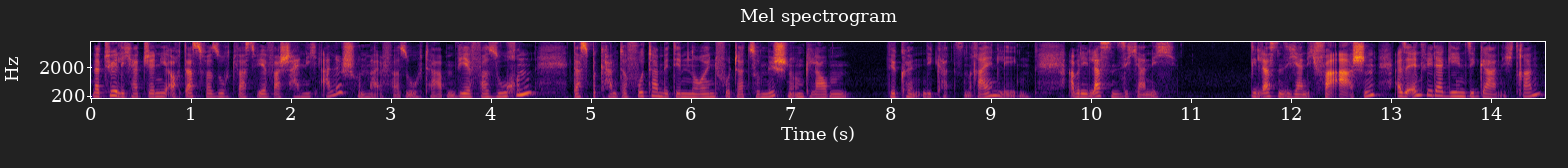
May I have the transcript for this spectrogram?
natürlich hat Jenny auch das versucht, was wir wahrscheinlich alle schon mal versucht haben. Wir versuchen, das bekannte Futter mit dem neuen Futter zu mischen und glauben, wir könnten die Katzen reinlegen. Aber die lassen sich ja nicht, die lassen sich ja nicht verarschen. Also entweder gehen sie gar nicht dran.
